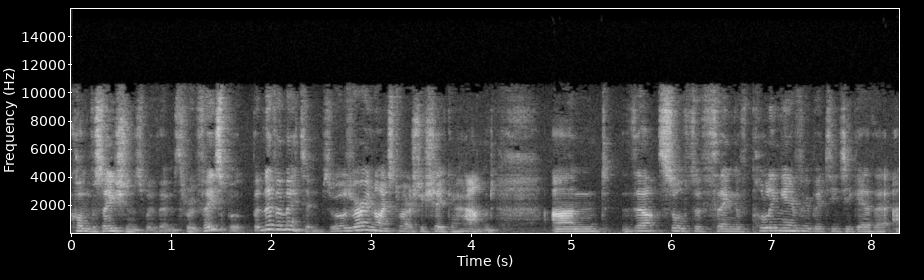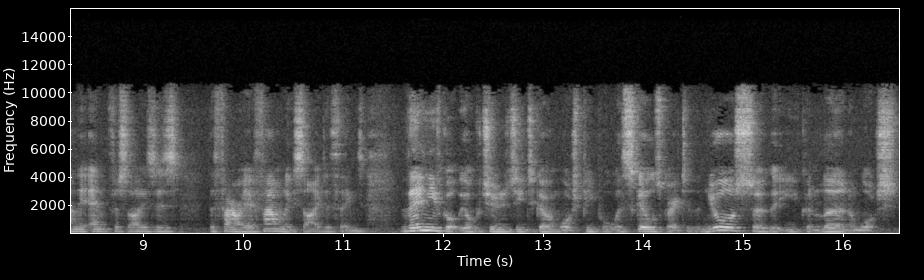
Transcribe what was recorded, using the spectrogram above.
conversations with him through Facebook, but never met him. So it was very nice to actually shake a hand. And that sort of thing of pulling everybody together and it emphasises the Farrier family side of things. Then you've got the opportunity to go and watch people with skills greater than yours so that you can learn and watch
